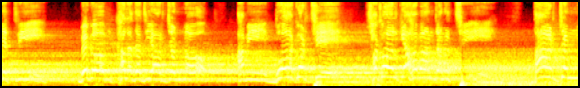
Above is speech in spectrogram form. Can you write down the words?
নেত্রী বেগম খালেদা জিয়ার জন্য আমি দোয়া করছি, সকলকে আহ্বান জানাচ্ছি। তার জন্য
